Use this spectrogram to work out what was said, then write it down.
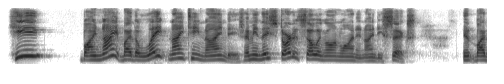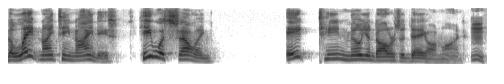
He by night by the late 1990s, I mean they started selling online in 96. And by the late 1990s, he was selling 18 million dollars a day online. Mm.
